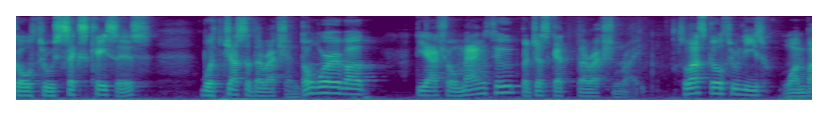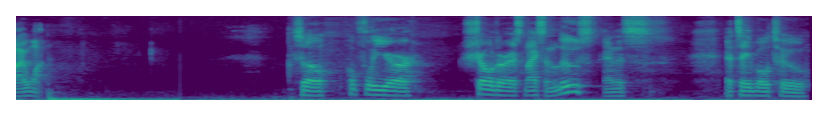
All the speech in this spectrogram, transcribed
go through six cases with just the direction. Don't worry about the actual magnitude, but just get the direction right. So let's go through these one by one. So hopefully your shoulder is nice and loose and it's it's able to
